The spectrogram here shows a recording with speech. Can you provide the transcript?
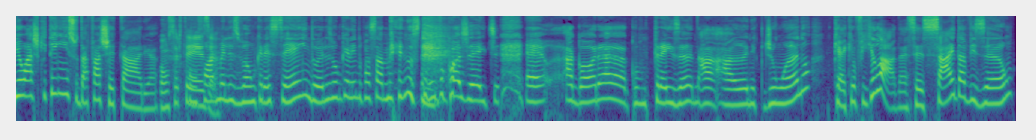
E eu acho que tem isso da faixa etária. Com certeza. Conforme eles vão crescendo, eles vão querendo passar menos tempo com a gente. É, agora, com três anos, a, a Anne de um ano quer que eu fique lá, né? Você sai da visão,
